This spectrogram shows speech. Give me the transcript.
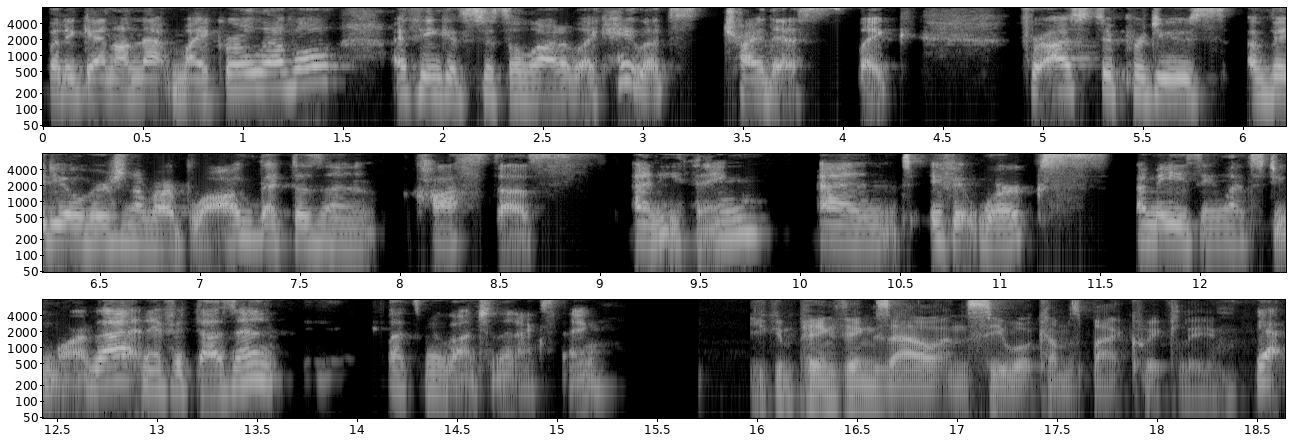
But again on that micro level i think it's just a lot of like hey let's try this. Like for us to produce a video version of our blog that doesn't cost us anything. And if it works amazing let's do more of that. And if it doesn't let's move on to the next thing. You can ping things out and see what comes back quickly. Yeah.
